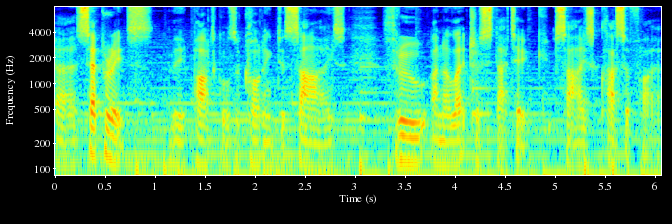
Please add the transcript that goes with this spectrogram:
uh, separates the particles according to size through an electrostatic size classifier.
